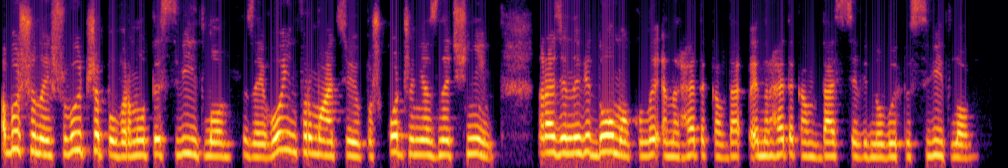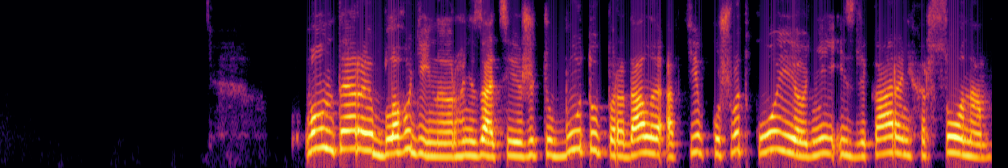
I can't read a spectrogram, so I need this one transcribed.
аби щонайшвидше повернути світло. За його інформацією, пошкодження значні. Наразі невідомо, коли енергетика енергетикам вдасться відновити світло. Волонтери благодійної організації Життю буту передали автівку швидкої одній із лікарень Херсона.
